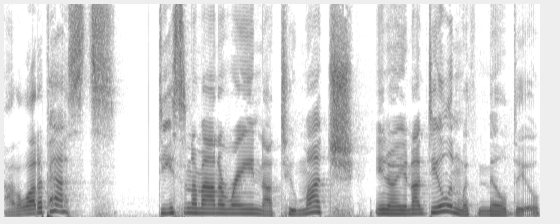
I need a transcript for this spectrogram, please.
not a lot of pests. Decent amount of rain, not too much. You know, you're not dealing with mildew. And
